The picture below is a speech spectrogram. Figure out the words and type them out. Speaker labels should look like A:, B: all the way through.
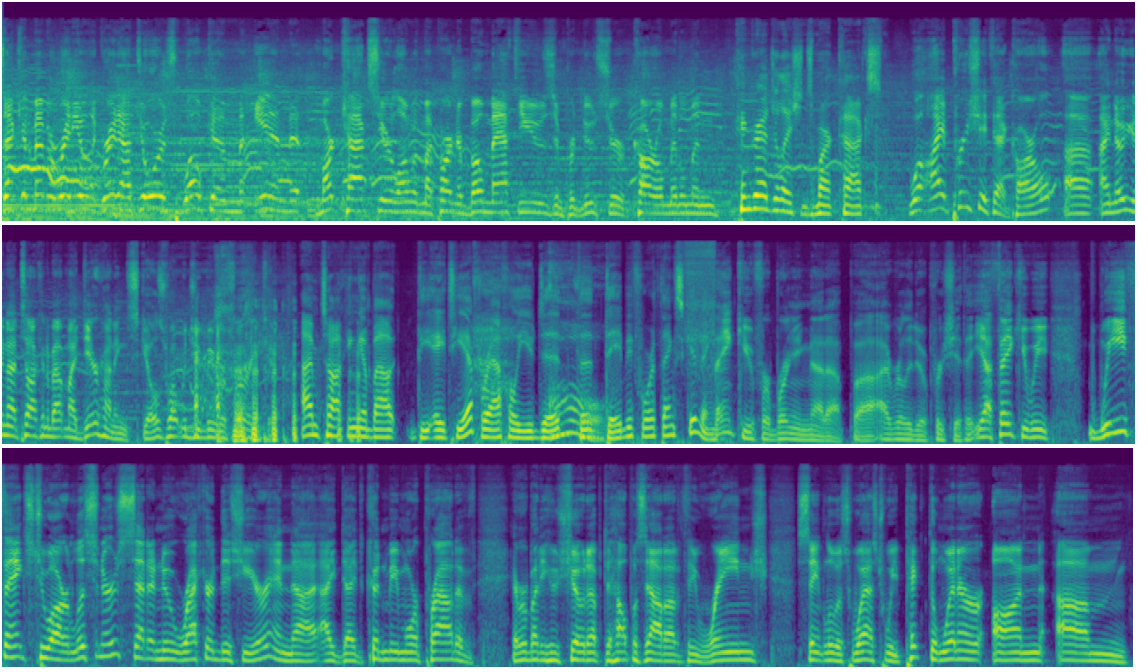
A: Second Amendment Radio and the Great Outdoors. Welcome in. Marc Cox here, along with my partner Bo Matthews and producer Carl Middleman.
B: Congratulations, Marc Cox.
A: Well, I appreciate that, Carl. Uh, I know you're not talking about my deer hunting skills. What would you be referring to?
B: I'm talking about the ATF raffle you did
A: Oh.
B: the day before Thanksgiving.
A: Thank you for bringing that up. Uh, I really do appreciate that. Yeah, thank you. We, we thanks to our listeners, set a new record this year, and uh, I, I couldn't be more proud of everybody who showed up to help us out at the Range St. Louis West. We picked the winner on um,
